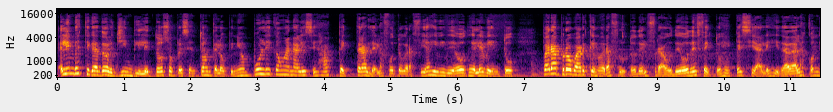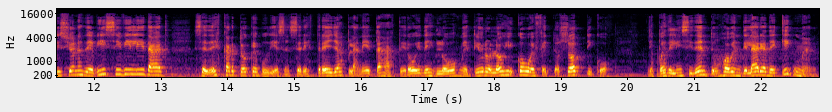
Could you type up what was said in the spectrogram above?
El investigador Jean Diletoso presentó ante la opinión pública un análisis espectral de las fotografías y videos del evento para probar que no era fruto del fraude o de efectos especiales y dadas las condiciones de visibilidad, se descartó que pudiesen ser estrellas, planetas, asteroides, globos meteorológicos o efectos ópticos. Después del incidente, un joven del área de Kickman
